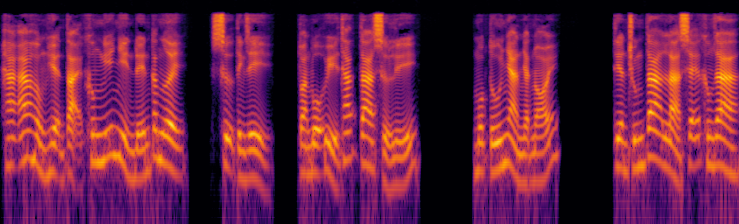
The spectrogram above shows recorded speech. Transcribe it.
Hạ A Hồng hiện tại không nghĩ nhìn đến các ngươi, sự tình gì, toàn bộ ủy thác ta xử lý. Mục Tú nhàn nhạt nói, tiền chúng ta là sẽ không ra,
